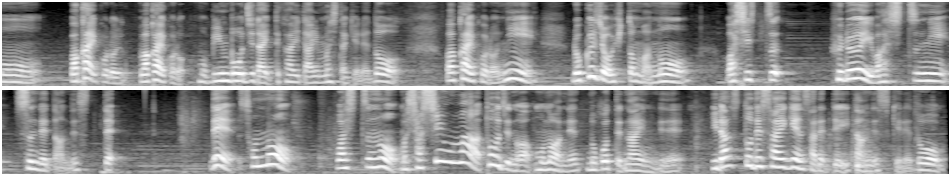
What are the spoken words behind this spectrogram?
もう若い頃若い頃もう貧乏時代って書いてありましたけれど若い頃に6畳一間の和室古い和室に住んでたんですって。でその和室の、まあ、写真は当時のものはね残ってないんでイラストで再現されていたんですけれど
